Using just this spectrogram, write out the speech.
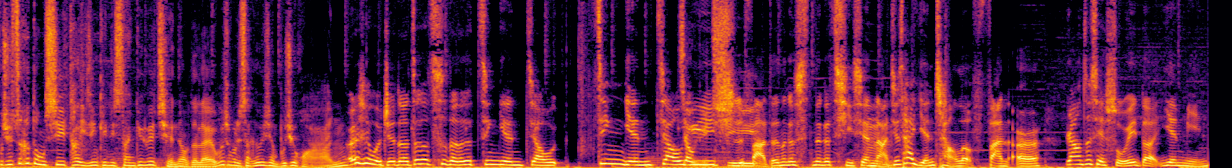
我觉得这个东西他已经给你三个月钱了的嘞，为什么你三个月前不去还？而且我觉得这个次的那个禁烟教禁烟教育教育期。执法的那个那个期限呐、嗯。其实它延长了，反而让这些所谓的烟民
